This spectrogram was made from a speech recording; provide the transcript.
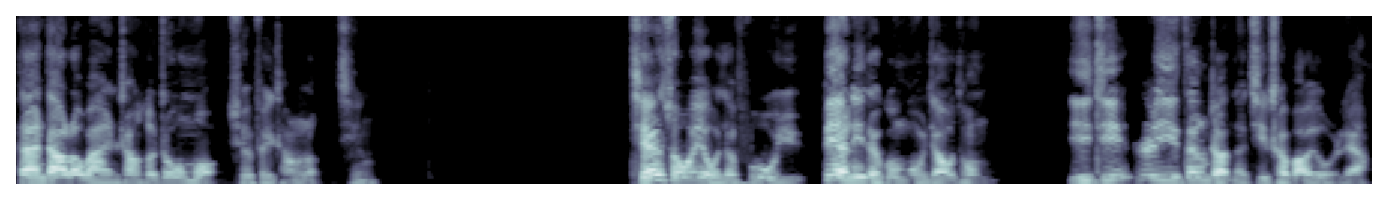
但到了晚上和周末却非常冷清。前所未有的富裕、便利的公共交通，以及日益增长的汽车保有量，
